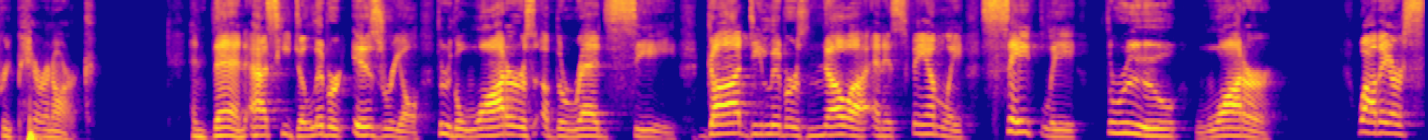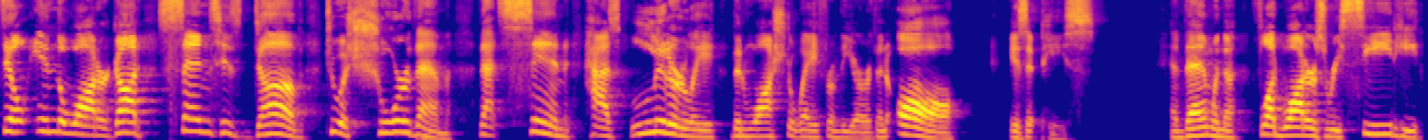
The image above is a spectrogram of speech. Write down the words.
prepare an ark. And then as he delivered Israel through the waters of the Red Sea, God delivers Noah and his family safely through water. While they are still in the water, God sends his dove to assure them that sin has literally been washed away from the earth and all is at peace. And then when the flood waters recede, he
